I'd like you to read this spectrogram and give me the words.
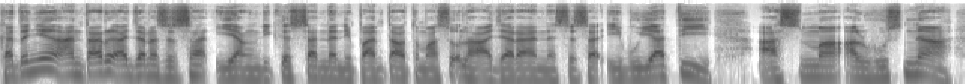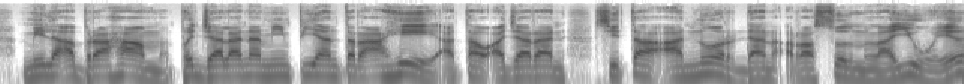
Katanya antara ajaran sesat yang dikesan dan dipantau atau termasuklah ajaran sesat Ibu Yati, Asma Al-Husna, Mila Abraham, Perjalanan Mimpi Yang Terakhir atau ajaran Sita Anur dan Rasul Melayu ya.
